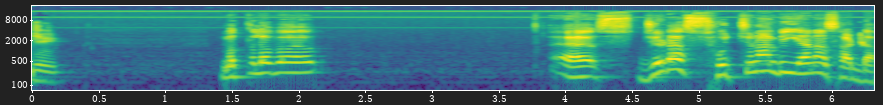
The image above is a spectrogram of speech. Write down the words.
ਜੀ। ਮਤਲਬ ਜਿਹੜਾ ਸੋਚਣਾ ਵੀ ਆ ਨਾ ਸਾਡਾ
